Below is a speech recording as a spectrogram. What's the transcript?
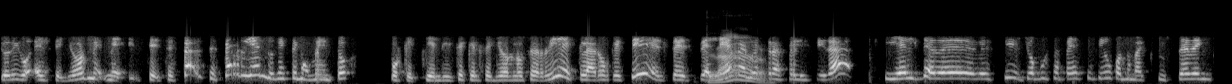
yo digo, el Señor me, me- se, se está, se está riendo en este momento, porque ¿quién dice que el Señor no se ríe? Claro que sí, Él se celebra Claro. nuestra felicidad. Y Él debe de decir, yo muchas veces digo, cuando me suceden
